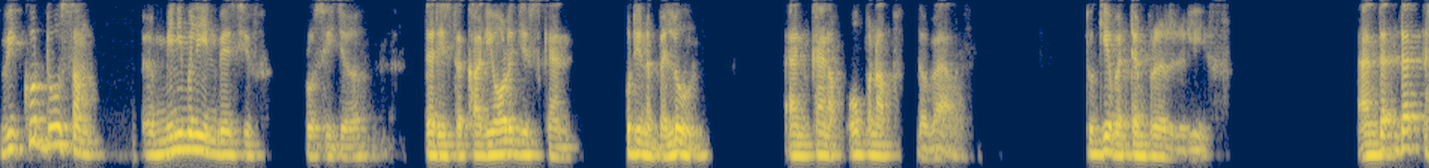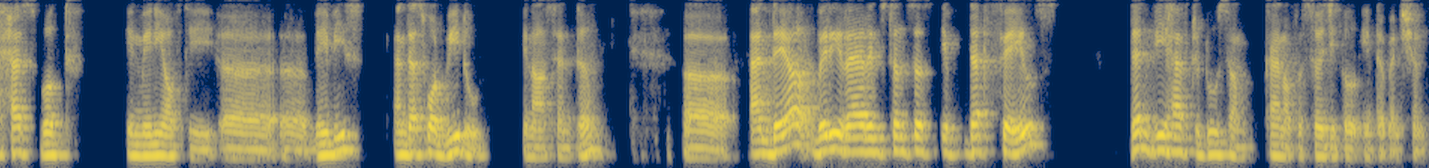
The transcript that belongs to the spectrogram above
we could do some uh, minimally invasive procedure. That is, the cardiologist can put in a balloon and kind of open up the valve to give a temporary relief and that, that has worked in many of the uh, uh, babies and that's what we do in our center uh, and there are very rare instances if that fails then we have to do some kind of a surgical intervention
